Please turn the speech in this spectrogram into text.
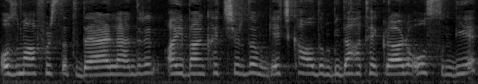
o zaman fırsatı değerlendirin. Ay ben kaçırdım, geç kaldım bir daha tekrarı olsun diye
